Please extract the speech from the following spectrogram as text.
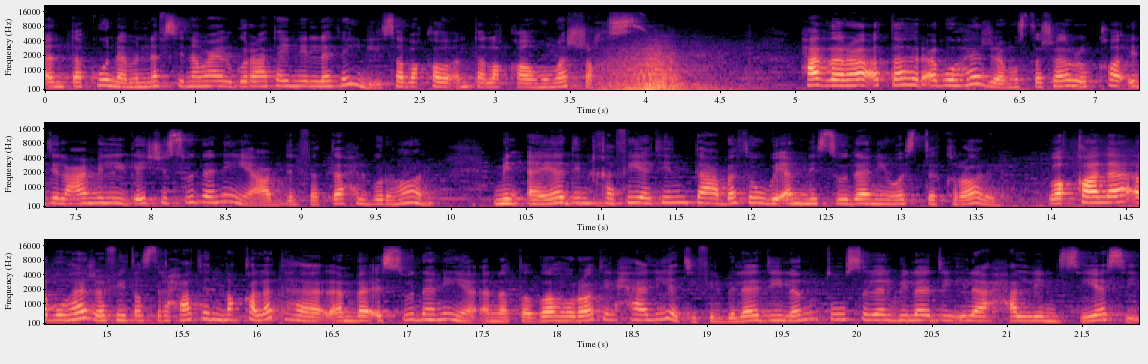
أن تكون من نفس نوع الجرعتين اللتين سبق وأن تلقاهما الشخص. حذر الطاهر أبو هاجة مستشار القائد العام للجيش السوداني عبد الفتاح البرهان من أياد خفية تعبث بأمن السودان واستقراره. وقال أبو هاجة في تصريحات نقلتها الأنباء السودانية أن التظاهرات الحالية في البلاد لن توصل البلاد إلى حل سياسي.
